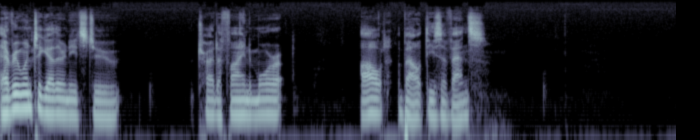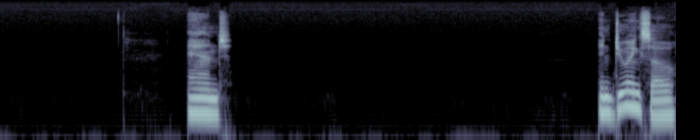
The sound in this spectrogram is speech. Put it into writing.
Everyone together needs to try to find more out about these events. And in doing so,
